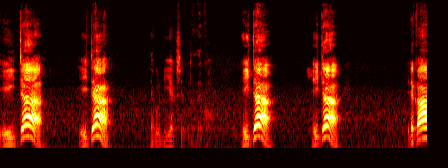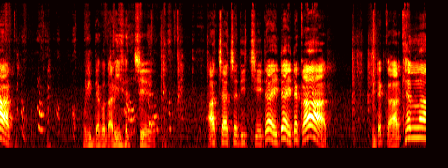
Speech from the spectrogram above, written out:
এইটা? এইটা? দেখো রিয়াকশনটা দেখো। এইটা? এইটা? এটা কার? ওই দেখো দাঁড়িয়ে যাচ্ছে। আচ্ছা আচ্ছা দিচ্ছি। এটা এটা এটা কার? এটা কার খেলনা?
